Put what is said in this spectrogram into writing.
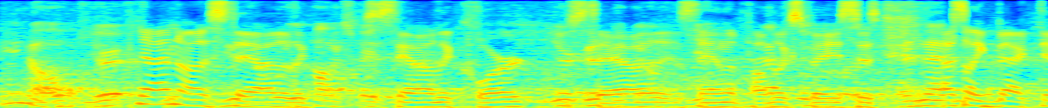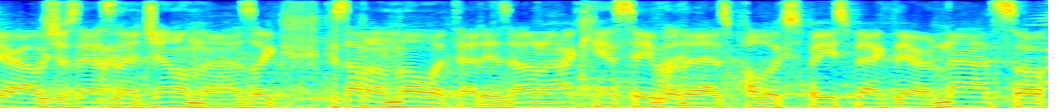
you know, you're Yeah, I know to stay out of the public spaces. stay out of the court, You're stay out, of, stay in the public absolutely. spaces. And then- that's like back there. I was just asking that gentleman. I was like, because I don't know what that is. I don't. I can't say whether that's public space back there or not. So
